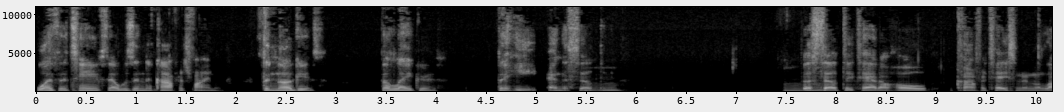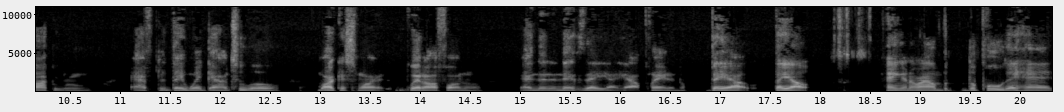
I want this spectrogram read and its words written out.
was the teams that was in the conference finals. The Nuggets, the Lakers, the Heat, and the Celtics. The Mhm. Celtics had a whole confrontation in the locker room after they went down 2-0. Marcus Smart went off on them, and then the next day they out playing in the they out they out hanging around the pool. They had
